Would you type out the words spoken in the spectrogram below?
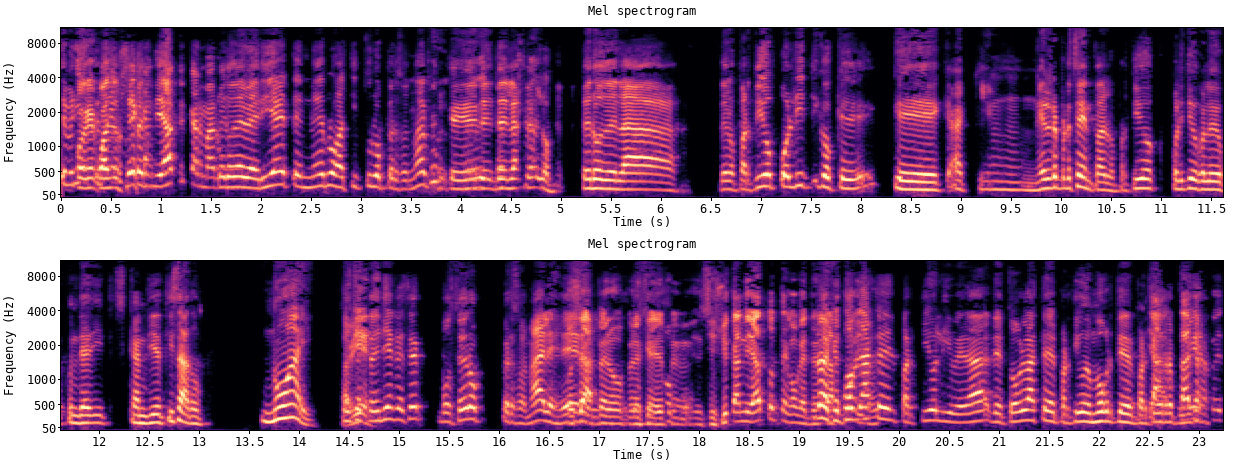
debería Porque cuando tenerlo, sea pero- candidato hay que armar pero un- debería de tenerlo a título personal, porque pero- de, de la- pero- pero de la de los partidos políticos que, que a quien él representa, de los partidos políticos que le candidatiz- candidatizaron, no hay. Entonces bien. tendrían que ser voceros personales de O él. sea, pero, pero es que eh, si soy candidato tengo que tener no, es que tú hablaste del Partido Liberal, de tú hablaste del Partido Demócrata y del Partido Ya, está bien, Republicano. pues,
